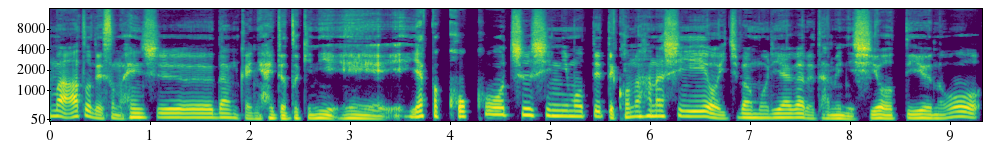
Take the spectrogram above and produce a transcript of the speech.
まあ、後でその編集段階に入った時に、えー、やっぱここを中心に持ってって、この話を一番盛り上がるためにしようっていうのを、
